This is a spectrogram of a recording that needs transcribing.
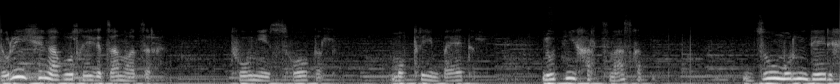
Дүрийнхэн агуулгыг зан вазар түүний суудал, мутрын байдал, нүдний харцнаас гадна зүү мөрөн дээрх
